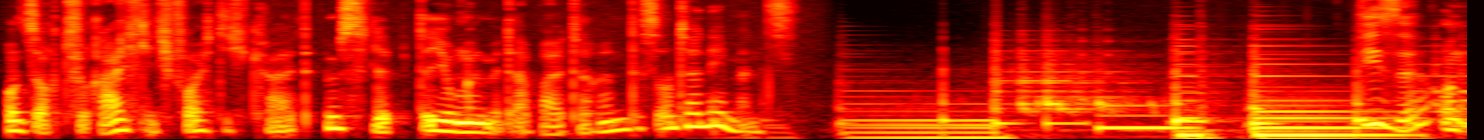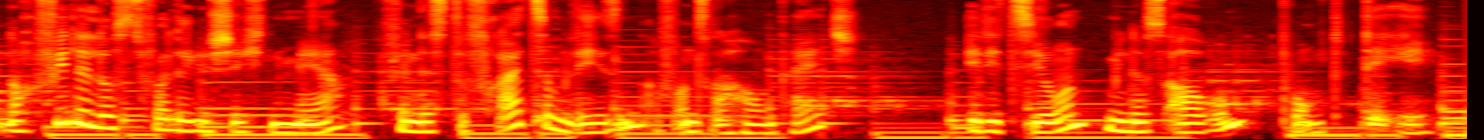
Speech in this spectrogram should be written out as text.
und sorgt für reichlich Feuchtigkeit im Slip der jungen Mitarbeiterin des Unternehmens. Diese und noch viele lustvolle Geschichten mehr findest du frei zum Lesen auf unserer Homepage edition-aurum.de.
